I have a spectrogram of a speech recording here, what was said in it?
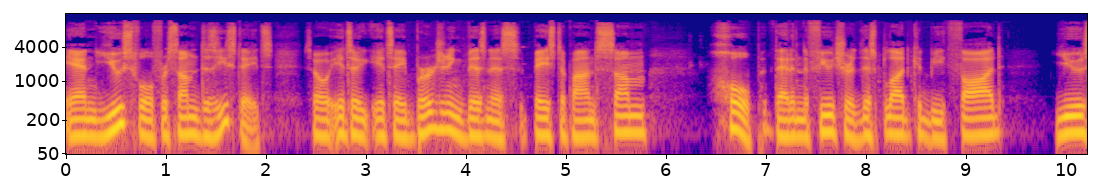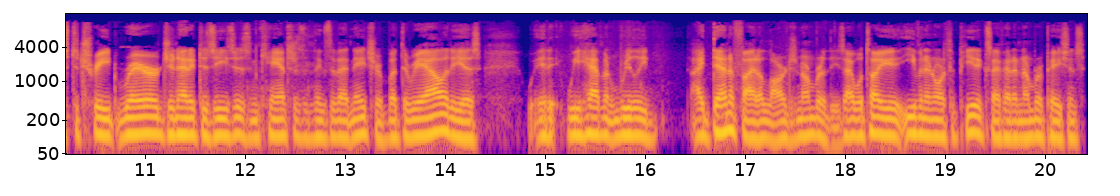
and useful for some disease states. So it's a it's a burgeoning business based upon some hope that in the future this blood could be thawed, used to treat rare genetic diseases and cancers and things of that nature. But the reality is, it, we haven't really identified a large number of these. I will tell you, even in orthopedics, I've had a number of patients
